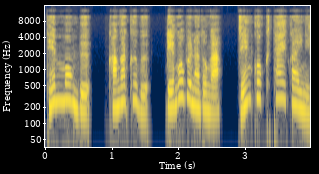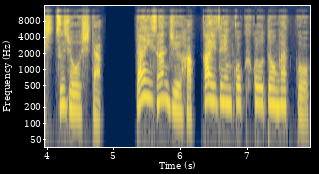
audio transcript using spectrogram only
天文部、科学部、レゴ部などが全国大会に出場した。第38回全国高等学校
